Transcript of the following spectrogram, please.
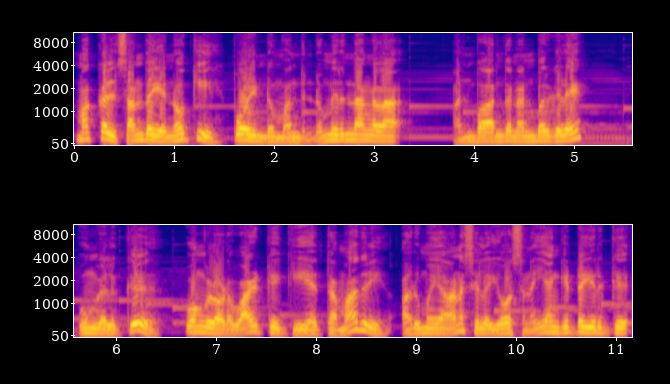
மக்கள் சந்தையை நோக்கி போயிண்டும் வந்துட்டும் இருந்தாங்களாம். அன்பார்ந்த நண்பர்களே உங்களுக்கு உங்களோட வாழ்க்கைக்கு ஏத்த மாதிரி அருமையான சில யோசனை என்கிட்ட இருக்கு.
